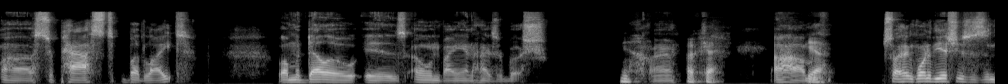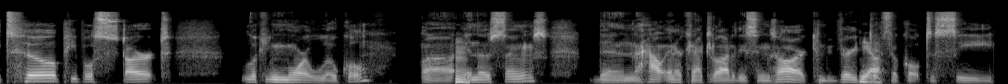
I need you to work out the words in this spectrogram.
uh, surpassed Bud Light, while Modelo is owned by Anheuser Busch. Yeah. Okay. Um, yeah. So I think one of the issues is until people start looking more local uh, hmm. in those things, then how interconnected a lot of these things are can be very yeah. difficult to see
